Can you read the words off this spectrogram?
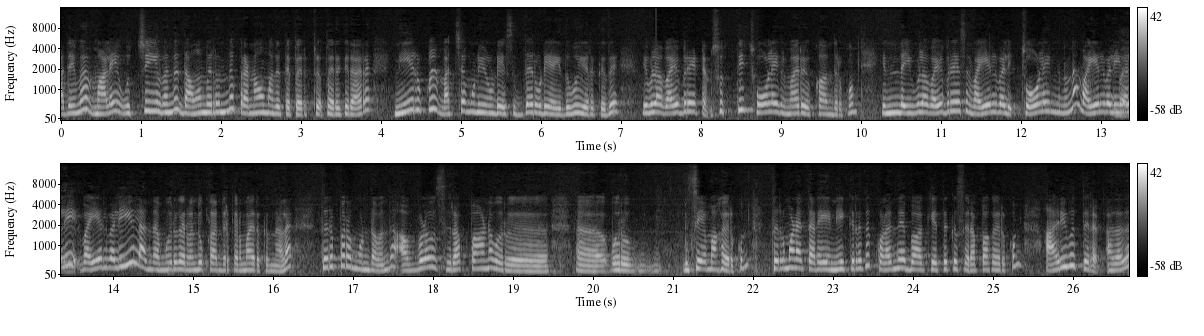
அதே மாதிரி மலை உச்சியில் வந்து தவம் இருந்து பிரணவ மதத்தை பெற்று பெறுகிறாரு. நீருக்குள் மச்சமுனியுடைய சித்தருடைய இதுவும் இருக்குது. இவ்வளோ வைப்ரேட்டன் சுற்றி சோலைகள் மாதிரி உட்கார்ந்துருக்கும். இந்த இவ்வளோ வைப்ரேட் வைப்ரேஷன் வயல்வெளி சோலைங்கன்னா வயல்வெளிகளி வயல்வெளியில் அந்த முருகர் வந்து உட்கார்ந்துருக்கிற மாதிரி இருக்கிறதுனால திருப்பரங்குன்றம் வந்து அவ்வளவு சிறப்பான ஒரு ஒரு விஷயமாக இருக்கும். திருமண தடையை நீக்கிறது குழந்தை பாக்கியத்துக்கு சிறப்பாக இருக்கும். அறிவுத்திறன் அதாவது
